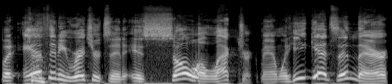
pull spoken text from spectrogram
But sure. Anthony Richardson is so electric, man. When he gets in there,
